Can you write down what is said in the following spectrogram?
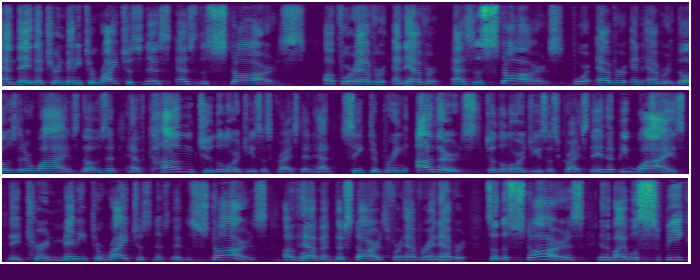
and they that turn many to righteousness as the stars of forever and ever, as the stars forever and ever. Those that are wise, those that have come to the Lord Jesus Christ and had seek to bring others to the Lord Jesus Christ. They that be wise, they turn many to righteousness. They're the stars of heaven, the stars forever and ever. So the stars in the Bible speak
